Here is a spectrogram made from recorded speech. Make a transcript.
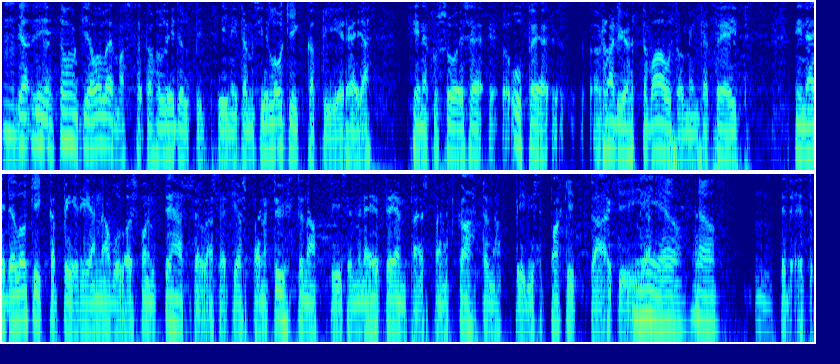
Mm. Ja, ja tuohonkin on olemassa tuohon Little Bitsiin niin tämmöisiä logiikkapiirejä, siinä kun sulla oli se upea radioittava auto, minkä teit, niin näiden logiikkapiirien avulla olisi voinut tehdä sellaiset, että jos painat yhtä nappia, se menee eteenpäin, jos painat kahta nappia, niin se pakittaakin. Niin, ja, joo, joo. Et, et,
